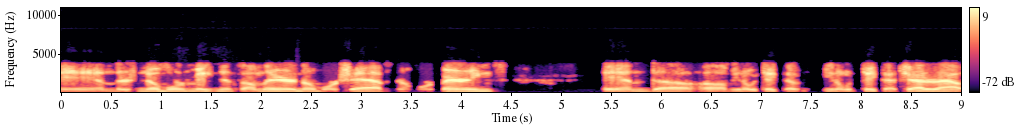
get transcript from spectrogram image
and there's no more maintenance on there, no more shafts, no more bearings, and uh, um, you know we take the you know we take that chatter out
